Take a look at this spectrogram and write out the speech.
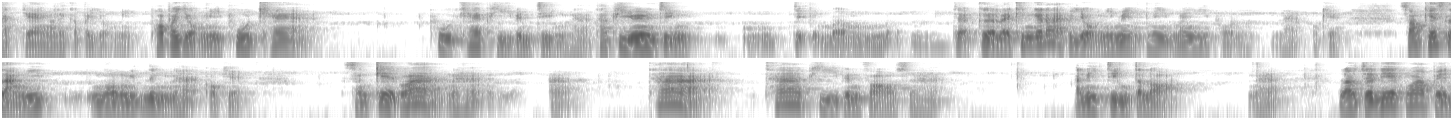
ขัดแย้งอะไรกับประโยคนี้ เพราะประโยคนี้พูดแค่ พูดแค่ p เป็นจริงนะถ้า p ไม่เป็นจริง จะจะเกิดอะไรขึ้นก็ได้ประโยคนี้ไม่ไม่ไม่มีผลนะฮะโอเคสองเคสหลังนี่งงนิดนึงนะฮะโอเค สังเกตว่านะฮะถ้าถ้า p เป็น false นะฮะ อันนี้จริงตลอดนะฮะ เราจะเรียกว่าเป็น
